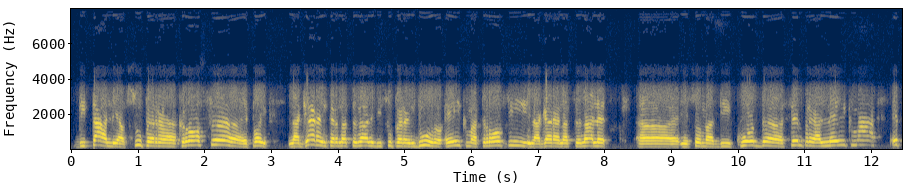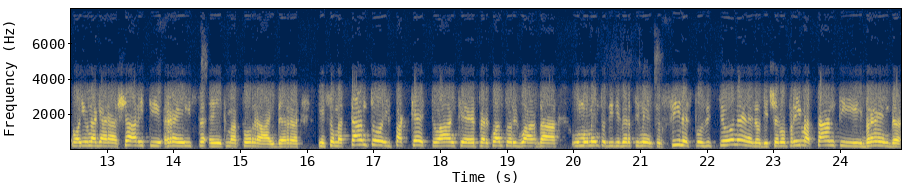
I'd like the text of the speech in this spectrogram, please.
d'Italia Supercross e poi la gara internazionale di Super Enduro EICMA Trophy, la gara nazionale Uh, insomma di quad sempre all'EICMA e poi una gara Charity Race EICMA for Rider. Insomma, tanto il pacchetto anche per quanto riguarda un momento di divertimento, sì l'esposizione, lo dicevo prima, tanti brand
